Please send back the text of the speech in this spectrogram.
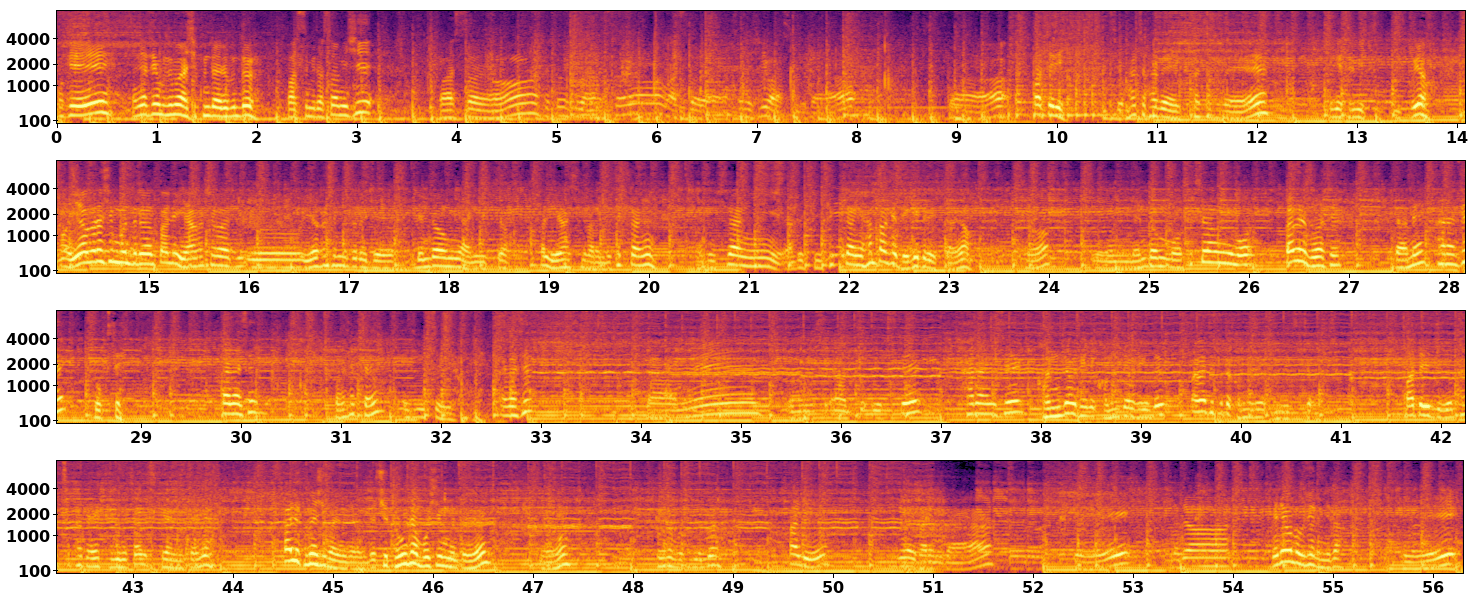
오케이. 안녕하세요. 무슨 말 싶은데 여러분들? 왔습니다. 서밋이 왔어요. 자, 서밋이 왔어요. 왔어요. 서밋이 왔습니다. 자 배터리. 지금 8800 8800 두개 들고 있, 있고요. 어, 예약을 하신 분들은 빨리 예약하셔가지고 예약하신 분들은 이제 랜덤이 아니겠죠? 빨리 예약하시기 바랍니다. 색상이 지금 수량이 아저씨 색상이 한 박에 4개 들어있어요. 그래서 랜덤 뭐 색상이 뭐 빨간 노란색 그 다음에 파란색 녹색 빨간색? 그런 색상이 여기 있어요. 빨간색? 그 다음에 노란색, 아, 또 녹색 파란색 검정색이 검정색들 빨간색보다 검정색 진짜 많죠. 배터리 지금 88에 두개로 서비스 대행이니까요. 빨리 구매하시기 바랍니다 여러분들. 지금 동영상 보시는 분들은 네, 동영상 보시는 분 빨리 구매하기 바랍니다. 오케이 짜잔. 매장으로 오셔야 됩니다. 오케이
